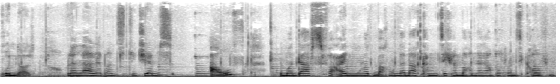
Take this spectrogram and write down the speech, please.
100. Und dann ladet man sich die Gems auf und man darf es für einen Monat machen und danach kann man es nicht mehr machen, danach muss man sie kaufen.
